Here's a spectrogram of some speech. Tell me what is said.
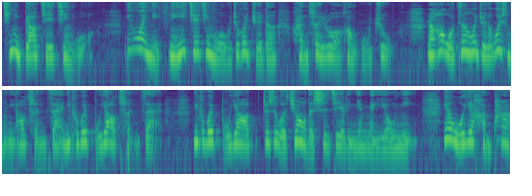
请你不要接近我。”因为你，你一接近我，我就会觉得很脆弱、很无助，然后我真的会觉得，为什么你要存在？你可不可以不要存在？你可不可以不要？就是我希望我的世界里面没有你，因为我也很怕，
